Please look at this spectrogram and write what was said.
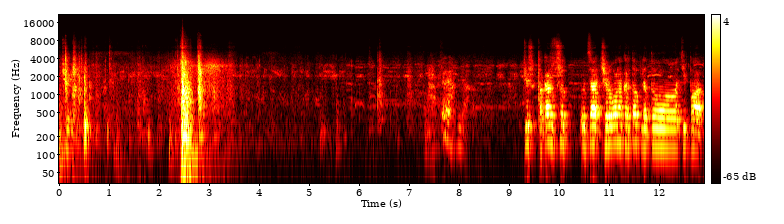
не чуєш? Чуєш, а кажуть, що оця червона картопля, то типа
